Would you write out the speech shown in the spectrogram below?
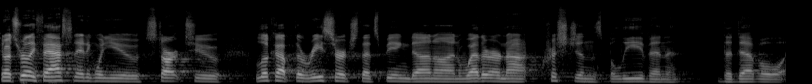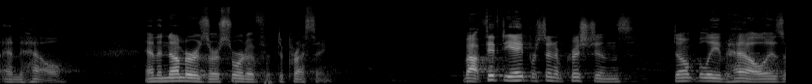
You know, it's really fascinating when you start to look up the research that's being done on whether or not Christians believe in the devil and hell. And the numbers are sort of depressing. About 58% of Christians don't believe hell is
